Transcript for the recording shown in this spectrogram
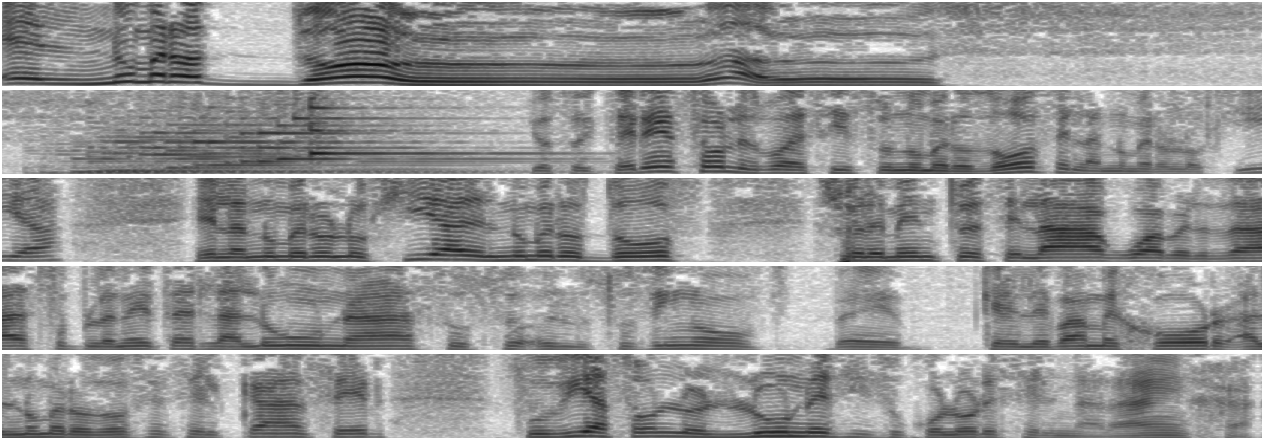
El número dos. Yo soy Tereso, les voy a decir su número dos en la numerología. En la numerología, el número dos, su elemento es el agua, ¿verdad? Su planeta es la luna, su, signo eh, que le va mejor al número dos es el cáncer, su día son los lunes y su color es el naranja.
